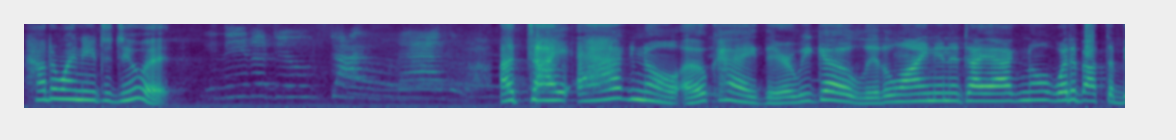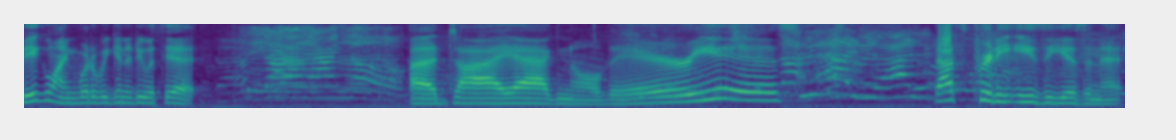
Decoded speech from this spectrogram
How do I need to do it? You need to do diagonal. A diagonal. Okay, there we go. Little line in a diagonal. What about the big line? What are we going to do with it? A diagonal. There he is. That's pretty easy, isn't it?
